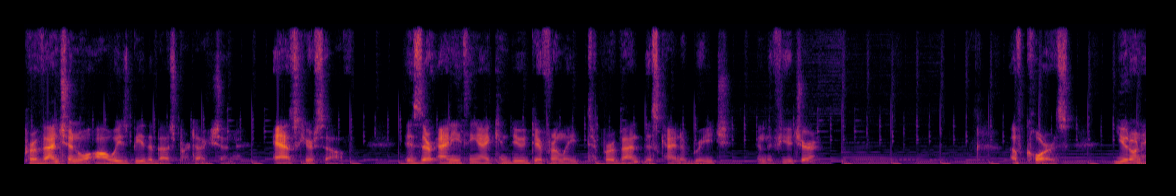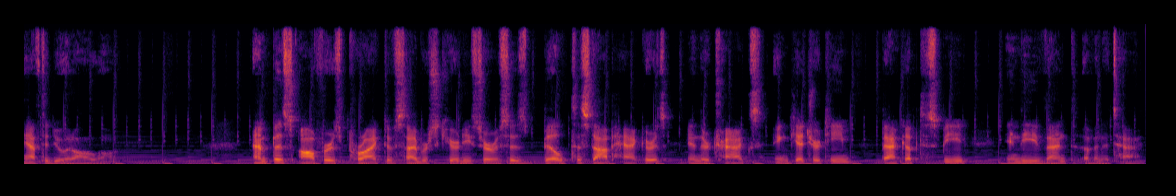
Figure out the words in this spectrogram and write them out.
Prevention will always be the best protection. Ask yourself, is there anything I can do differently to prevent this kind of breach in the future? Of course, you don't have to do it all alone. Empus offers proactive cybersecurity services built to stop hackers in their tracks and get your team back up to speed in the event of an attack.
